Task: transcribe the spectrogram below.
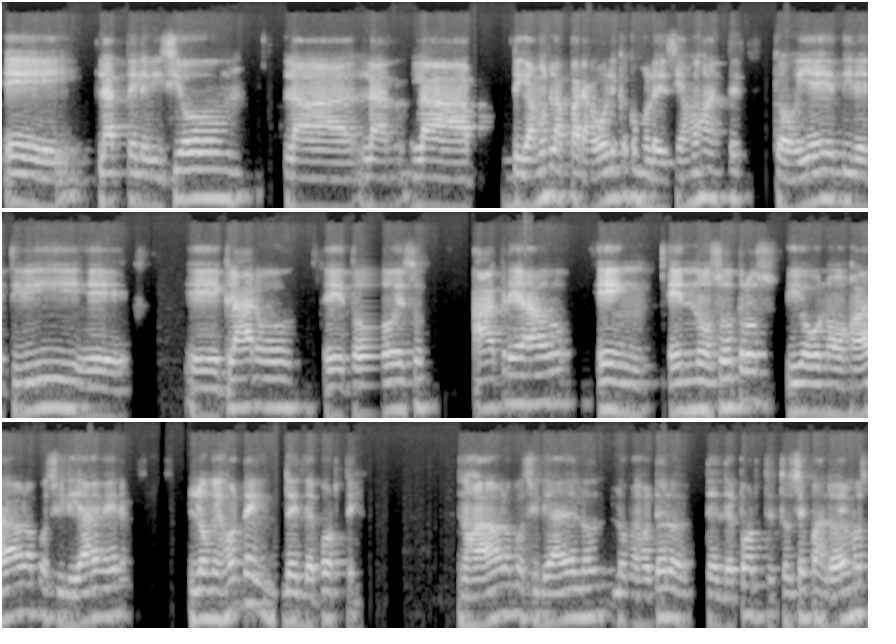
eh, la televisión, la, la, la, digamos, la parabólica, como le decíamos antes, que hoy es DirecTV, eh, eh, claro, todo eso, ha creado en, en nosotros y o nos ha dado la posibilidad de ver lo mejor del, del deporte. Nos ha dado la posibilidad de ver lo, lo mejor de del deporte. Entonces, cuando vemos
